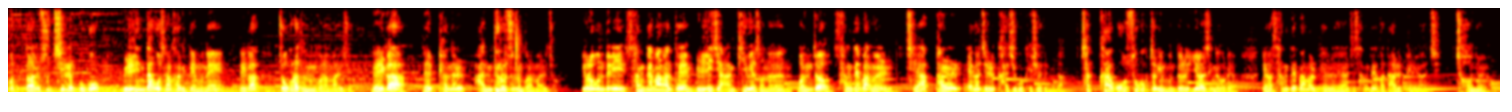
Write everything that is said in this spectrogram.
어떤 수치를 보고 밀린다고 생각하기 때문에 내가 쪼그라드는 거란 말이죠. 내가 내 편을 안 들어주는 거란 말이죠. 여러분들이 상대방한테 밀리지 않기 위해서는 먼저 상대방을 제압할 에너지를 가지고 계셔야 됩니다. 착하고 소극적인 분들은 이런 생각을 해요. 내가 상대방을 배려해야지 상대가 나를 배려하지. 전혀요.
